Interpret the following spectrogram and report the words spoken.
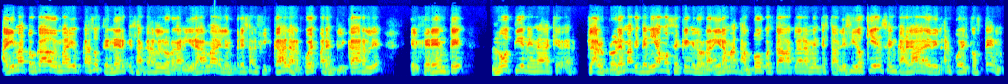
Ahí me ha tocado en varios casos tener que sacarle el organigrama de la empresa al fiscal, al juez, para explicarle que el gerente no tiene nada que ver. Claro, el problema que teníamos es que en el organigrama tampoco estaba claramente establecido quién se encargaba de velar por estos temas,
